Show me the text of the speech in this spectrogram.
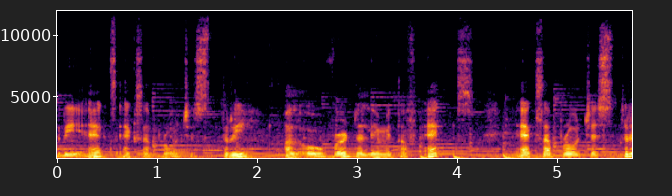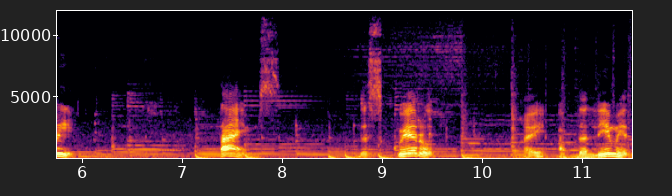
3x, x approaches 3 all over the limit of x, x approaches 3, times the square root okay, of the limit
